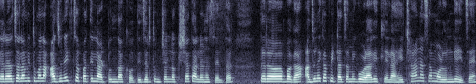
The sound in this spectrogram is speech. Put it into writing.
तर चला मी तुम्हाला अजून एक चपाती लाटून दाखवते. जर तुमच्या लक्षात आलं नसेल तर. तर बघा अजून एका पिठाचा मी गोळा घेतलेला आहे. छान असा मळून घ्यायचा आहे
